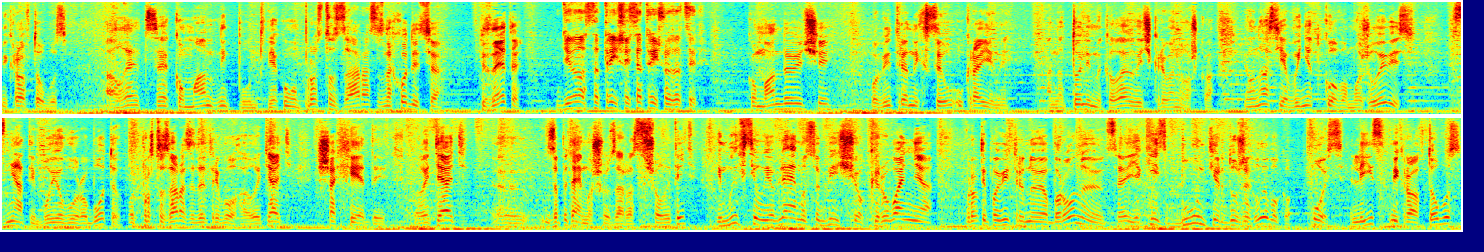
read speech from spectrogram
мікроавтобус, але це командний пункт, в якому просто зараз знаходиться, впізнаєте, 93-63, що за цифр? Командуючий повітряних сил України Анатолій Миколайович Кривоножко. І у нас є виняткова можливість зняти бойову роботу. От просто зараз іде тривога. Летять шахеди, летять. Е, запитаємо, що зараз що летить. І ми всі уявляємо собі, що керування протиповітряною обороною це якийсь бункер дуже глибоко. Ось ліс, мікроавтобус.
